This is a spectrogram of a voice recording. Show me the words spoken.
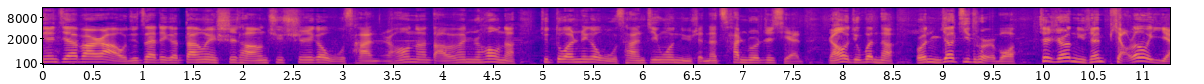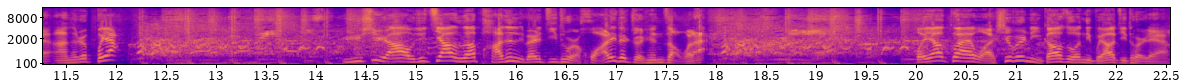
今天加班啊，我就在这个单位食堂去吃一个午餐，然后呢，打完饭之后呢，就端这个午餐经过女神的餐桌之前，然后我就问她，我说你要鸡腿不？这时候女神瞟了我一眼啊，她说不要。于是啊，我就夹了她盘子里边的鸡腿，华丽的转身走了。不要怪我，是不是你告诉我你不要鸡腿的？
